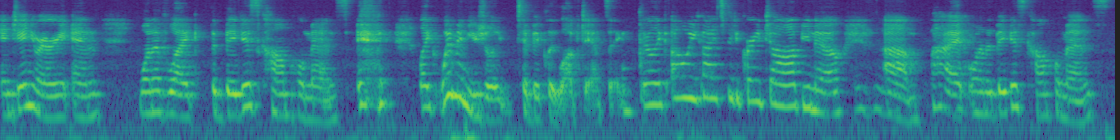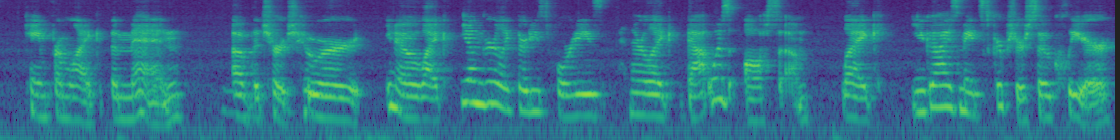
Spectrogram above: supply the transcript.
in January, and one of like the biggest compliments, like women usually typically love dancing. They're like, "Oh, you guys did a great job," you know. Mm-hmm. Um, but one of the biggest compliments came from like the men mm-hmm. of the church who were, you know, like younger, like 30s, 40s, and they're like, "That was awesome!" Like you guys made scripture so clear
